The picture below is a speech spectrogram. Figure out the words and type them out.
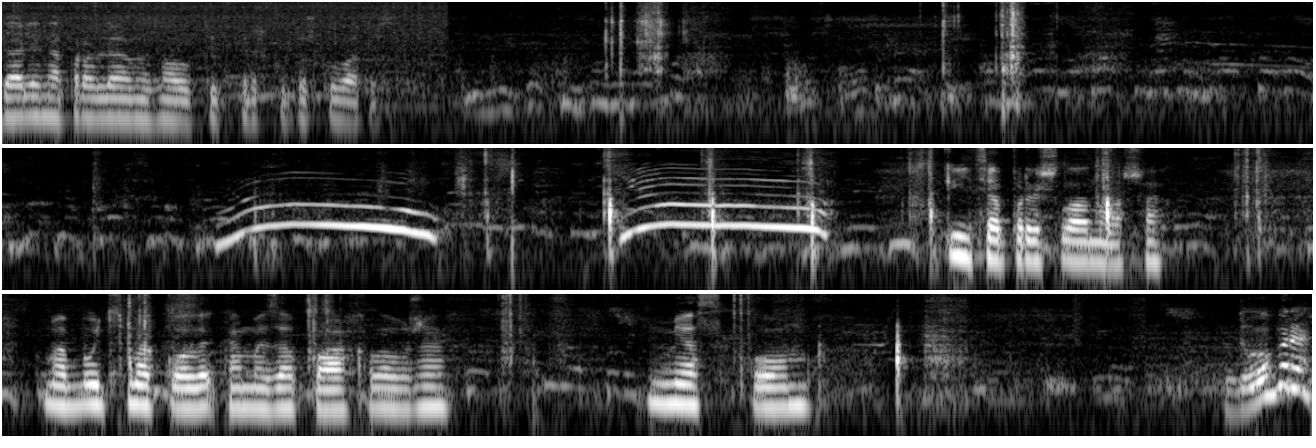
Далі направляємо знову під кришку тушкуватися. Киця прийшла наша. Мабуть, смаколиками запахло вже. М'язком. Добре?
